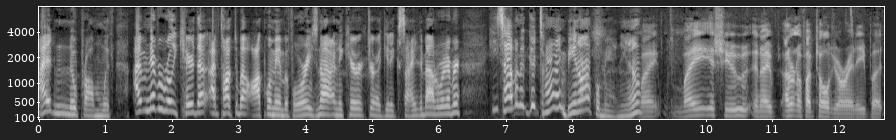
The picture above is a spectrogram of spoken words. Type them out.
I had no problem with. I've never really cared that. I've talked about Aquaman before. He's not in a character I get excited about or whatever. He's having a good time being Aquaman. You know, My my issue, and I I don't know if I've told you already, but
